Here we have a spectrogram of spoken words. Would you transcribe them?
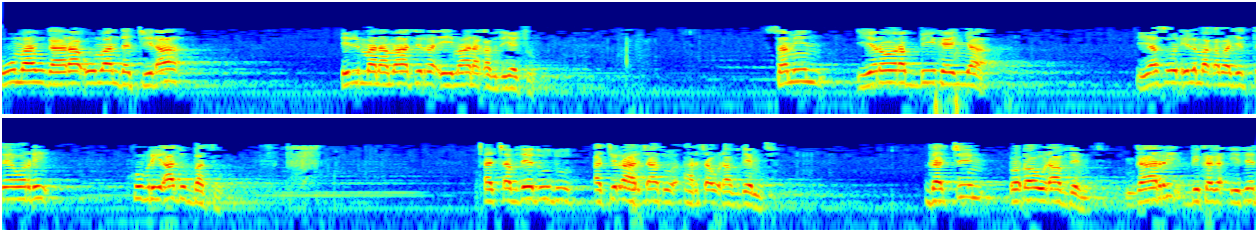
uumaan gaaraa uumaan dachiidha ilma namaatirra imaana qabdi jechuudha samiin yeroo rabbii keenya yasuun ilma qaba jettee warri kufriidhaa dubbattu caccabdee duuduu achirraa harca'uudhaaf deemti. Dachiin dhodhoowuudhaaf deemti. Gaarri bika gadhiisee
